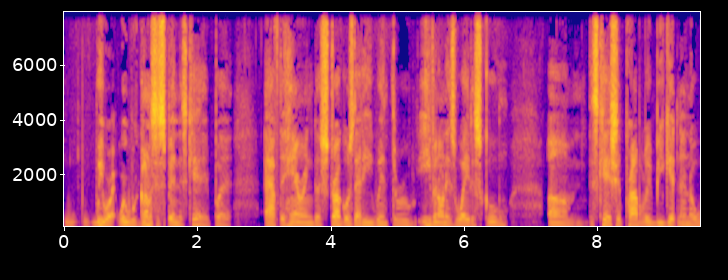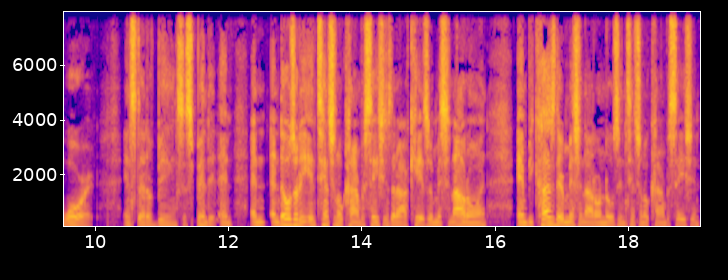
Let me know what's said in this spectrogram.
we were we were going to suspend this kid, but after hearing the struggles that he went through, even on his way to school, um, this kid should probably be getting an award instead of being suspended. And and and those are the intentional conversations that our kids are missing out on. And because they're missing out on those intentional conversations,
